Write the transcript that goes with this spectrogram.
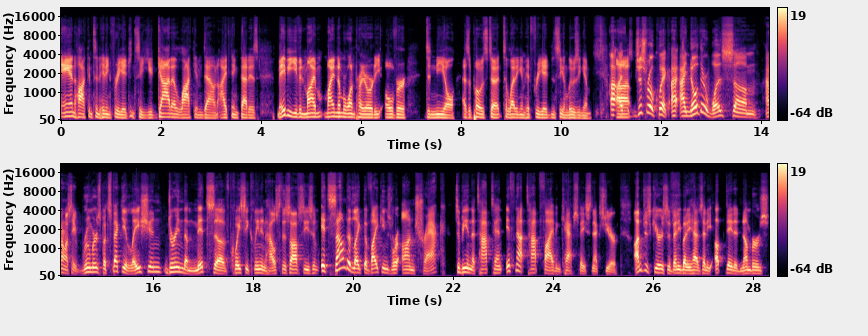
and Hockenson hitting free agency. You got to lock him down. I think that is maybe even my my number one priority over Danielle as opposed to to letting him hit free agency and losing him. Uh, uh, just real quick, I, I, know there was some I don't want to say rumors, but speculation during the midst of Kwesi cleaning house this offseason. It sounded like the Vikings were on track to be in the top 10, if not top five in cap space next year. I'm just curious if anybody has any updated numbers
